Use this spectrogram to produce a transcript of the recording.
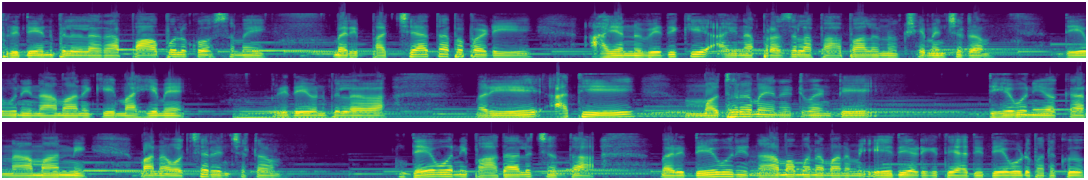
ప్రిదేని పిల్లల పాపుల కోసమై మరి పశ్చాత్తాపడి ఆయన్ను వెదికి ఆయన ప్రజల పాపాలను క్షమించడం దేవుని నామానికి మహిమే. ప్రిదేవుని పిల్లల మరి అతి మధురమైనటువంటి దేవుని యొక్క నామాన్ని మనం ఉచ్చరించటం దేవుని పాదాల చెంత మరి దేవుని నామమున మనం ఏది అడిగితే అది దేవుడు మనకు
